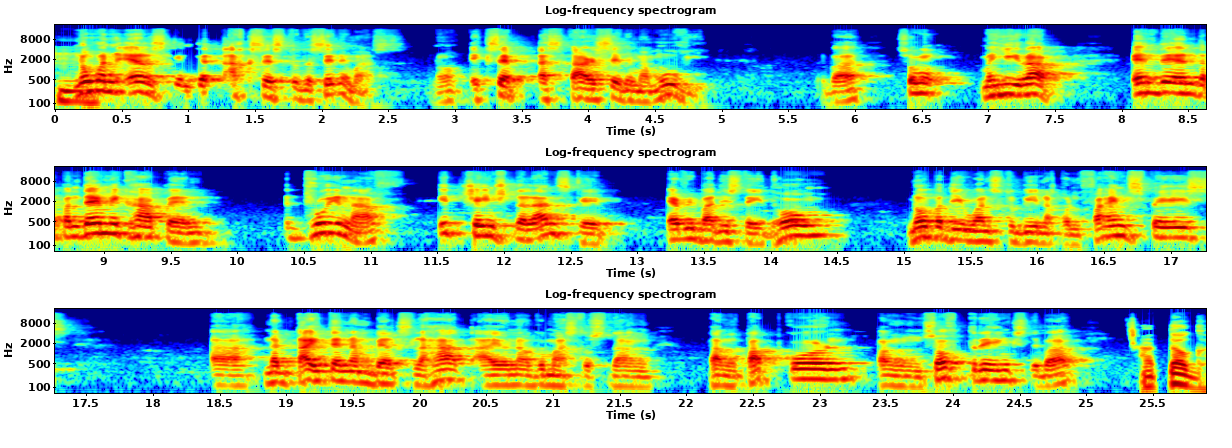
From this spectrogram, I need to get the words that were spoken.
Mm-hmm. No one else can get access to the cinemas, no, except a Star Cinema movie. Diba? So mahirap. And then the pandemic happened. True enough, it changed the landscape. Everybody stayed home. Nobody wants to be in a confined space. Uh, nag-tighten ng belts lahat. Ayaw na gumastos ng pang popcorn, pang soft drinks, di ba? Hot dog.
